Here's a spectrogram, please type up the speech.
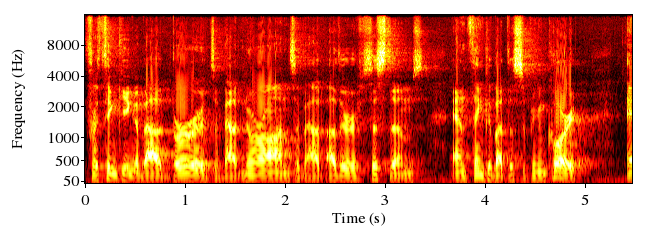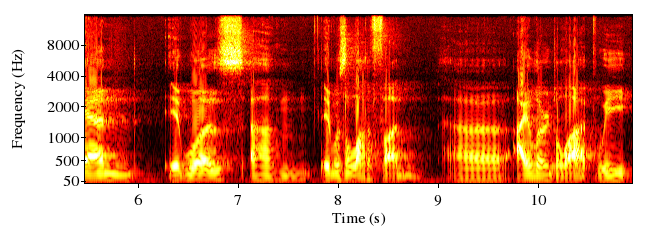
for thinking about birds, about neurons, about other systems, and think about the Supreme Court. And it was, um, it was a lot of fun. Uh, I learned a lot. We,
